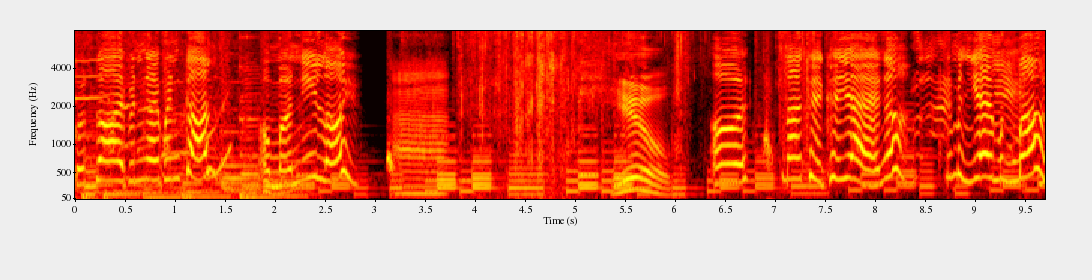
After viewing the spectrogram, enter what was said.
ก็ได้เป็นไงเป็นกัน เอามานี่เลย Ew. เอ้ยน่าเขยขยงอะนี่มันแย่มาก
